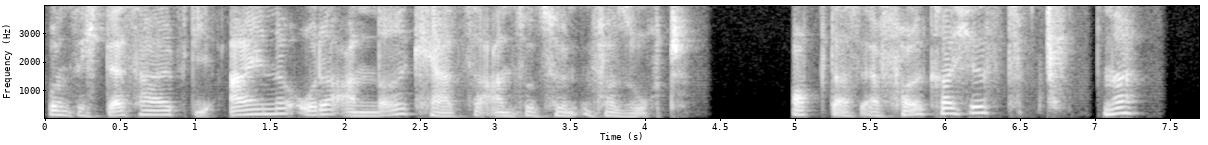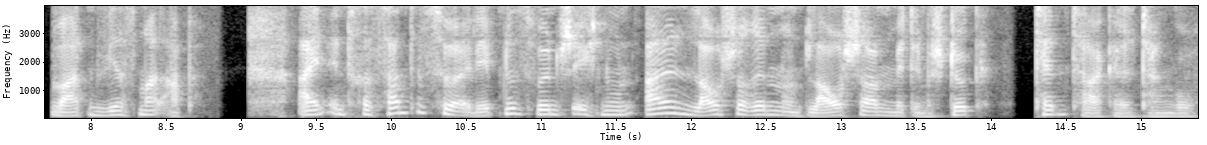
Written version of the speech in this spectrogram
und sich deshalb die eine oder andere Kerze anzuzünden versucht. Ob das erfolgreich ist? Na, warten wir es mal ab. Ein interessantes Hörerlebnis wünsche ich nun allen Lauscherinnen und Lauschern mit dem Stück Tentakel-Tango.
